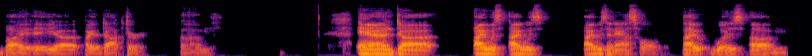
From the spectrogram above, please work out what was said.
by a uh, by a doctor, um, and uh, I was I was I was an asshole. I was um,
